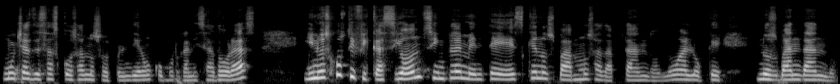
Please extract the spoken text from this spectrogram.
muchas de esas cosas nos sorprendieron como organizadoras y no es justificación, simplemente es que nos vamos adaptando, ¿no? A lo que nos van dando.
